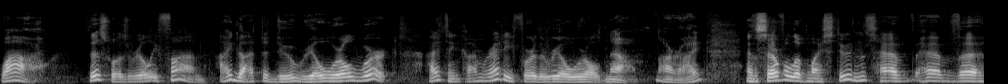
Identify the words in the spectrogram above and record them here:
wow, this was really fun. I got to do real world work. I think I'm ready for the real world now, all right? And several of my students have, have uh,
